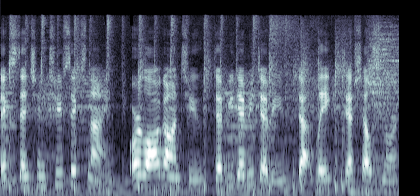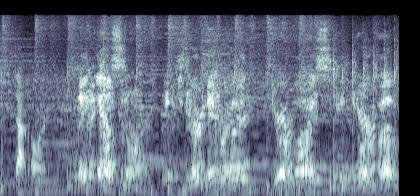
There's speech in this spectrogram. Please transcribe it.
extension 269, or log on to www.lake-elsinore.org. Lake Elsinore, it's your neighborhood, your voice, your vote.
